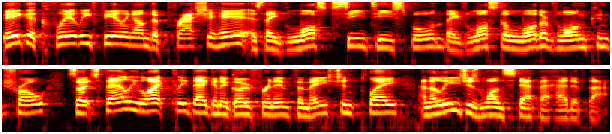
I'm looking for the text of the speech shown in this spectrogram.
Big are clearly feeling under pressure here as they've lost CT spawn, they've lost a lot of long control, so it's fairly likely they're going to go for an information play, and Elige is one step ahead of that.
